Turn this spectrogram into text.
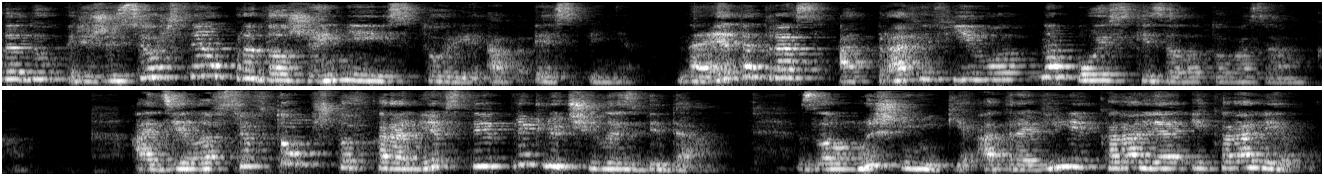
году режиссер снял продолжение истории об Эспине, на этот раз отправив его на поиски Золотого замка. А дело все в том, что в королевстве приключилась беда. Злоумышленники отравили короля и королеву.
